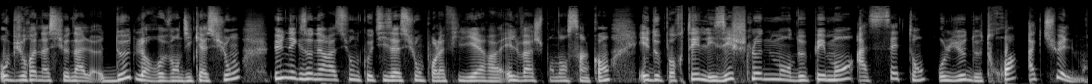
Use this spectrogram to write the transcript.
au Bureau national deux de leurs revendications. Une exonération de cotisation pour la filière euh, élevage pendant 5 ans et de porter les échelonnements de paiement à 7 ans au lieu de 3 actuellement.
